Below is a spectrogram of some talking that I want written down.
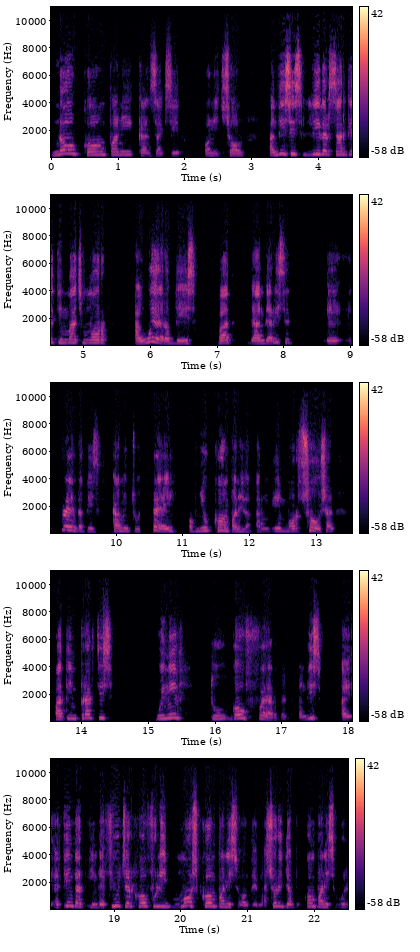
No company can succeed on its own. And this is, leaders are getting much more aware of this, but then there is a, a, a trend that is coming to stay of new companies that are being more social, but in practice, we need to go further. And this I, I, think that in the future, hopefully, most companies or the majority of companies will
